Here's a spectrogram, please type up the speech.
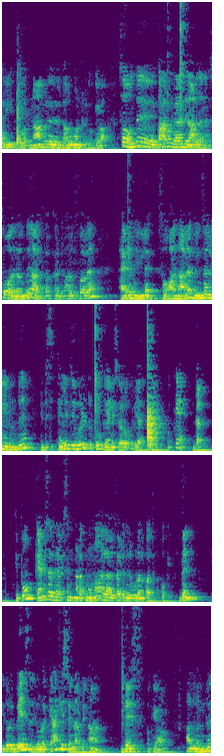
த்ரீ ஃபோர் நாலு டபுள் ஒன் இருக்கு ஓகேவா ஸோ வந்து கார்பன் வேலன்ஸ் நாலு தானே? ஸோ அதில் வந்து அல்ஃபா அல்ஃபாவில் ஹைட்ரஜன் இல்லை. ஸோ அதனால பென்சாலியேட் வந்து it is eligible to to Cannizzaro reaction okay done இப்போ கேன்சர் ரியாக்ஷன் நடக்கணும்னா அதில் அல்ஃபா ஹைட்ரஜன் இருக்கக்கூடாதுன்னு பார்த்துக்கலாம் ஓகே தென் இதோட பேஸ் இதோட கேட்டலிஸ்ட் என்ன அப்படின்னா பேஸ் ஓகேவா அது வந்து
